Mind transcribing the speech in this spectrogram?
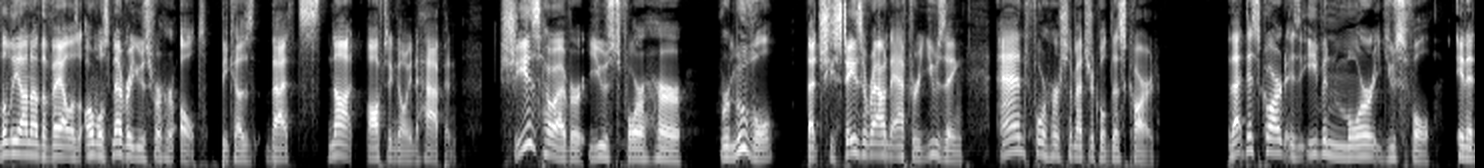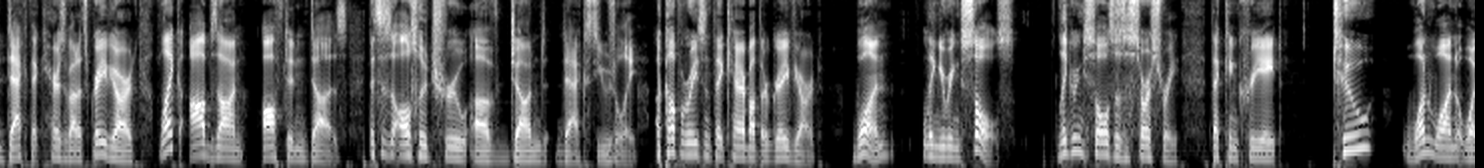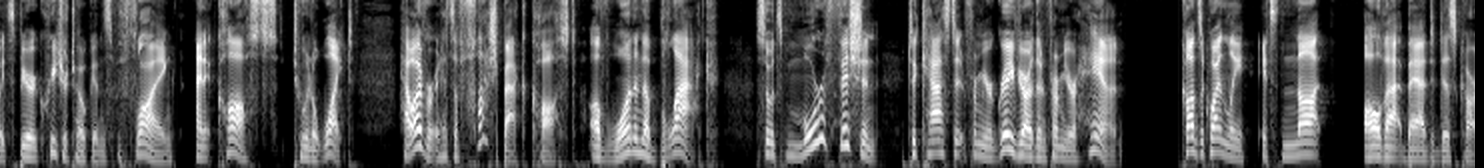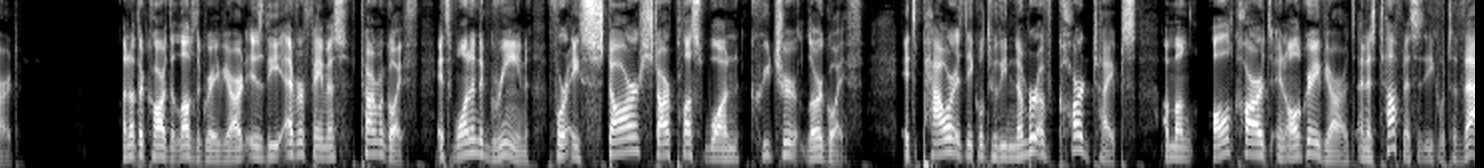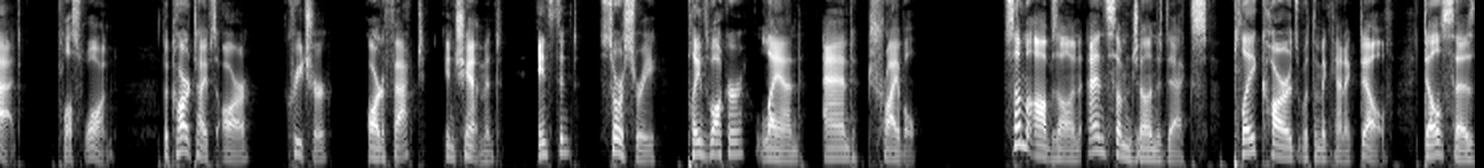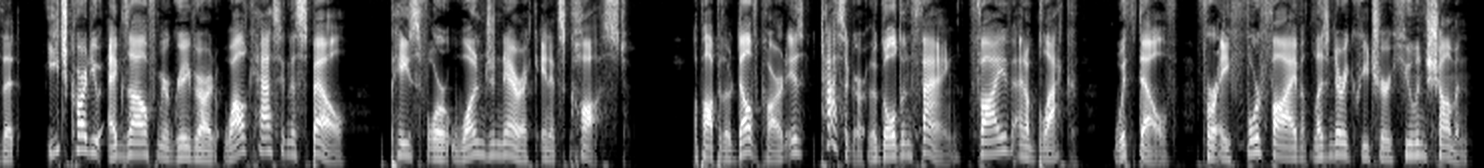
Liliana the Veil is almost never used for her ult, because that's not often going to happen. She is, however, used for her removal that she stays around after using, and for her symmetrical discard. That discard is even more useful in a deck that cares about its graveyard, like Abzan often does. This is also true of Jund decks, usually. A couple reasons they care about their graveyard. One, Lingering Souls. Lingering Souls is a sorcery that can create two 1 1 white spirit creature tokens with flying, and it costs 2 and a white. However, it has a flashback cost of 1 and a black, so it's more efficient to cast it from your graveyard than from your hand. Consequently, it's not all that bad to discard. Another card that loves the graveyard is the ever famous Tarmogoyf. It's one and a green for a star, star plus one creature Lhurgoyf. Its power is equal to the number of card types among all cards in all graveyards, and its toughness is equal to that, plus one. The card types are creature, artifact, enchantment, instant, sorcery, planeswalker, land, and tribal. Some Abzan and some Jund decks play cards with the mechanic Delve. Delve says that each card you exile from your graveyard while casting the spell pays for one generic in its cost. A popular Delve card is Tasigur, the Golden Fang, 5 and a black with Delve for a 4 5 legendary creature human shaman.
